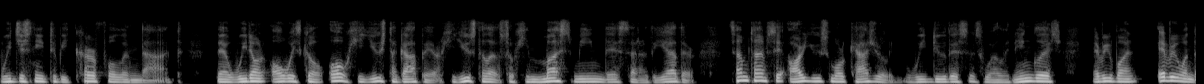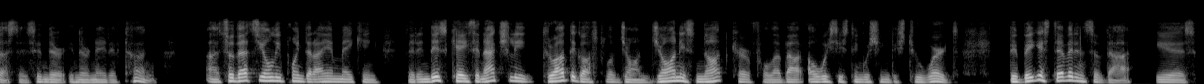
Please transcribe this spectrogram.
we just need to be careful in that that we don't always go, oh, he used agape or he used phileo, so he must mean this, that, or the other. Sometimes they are used more casually. We do this as well in English. Everyone everyone does this in their in their native tongue. Uh, so that's the only point that I am making that in this case, and actually throughout the Gospel of John, John is not careful about always distinguishing these two words. The biggest evidence of that is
